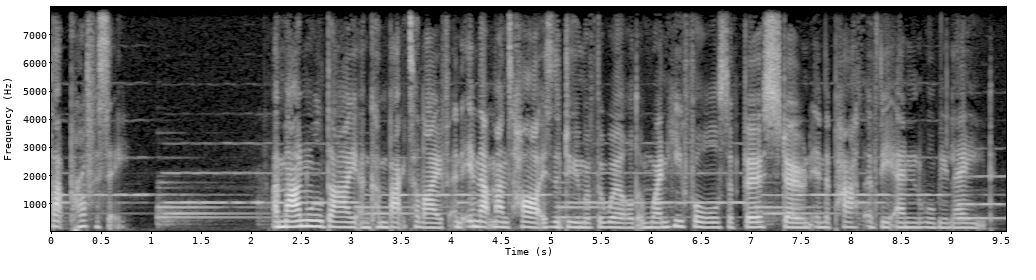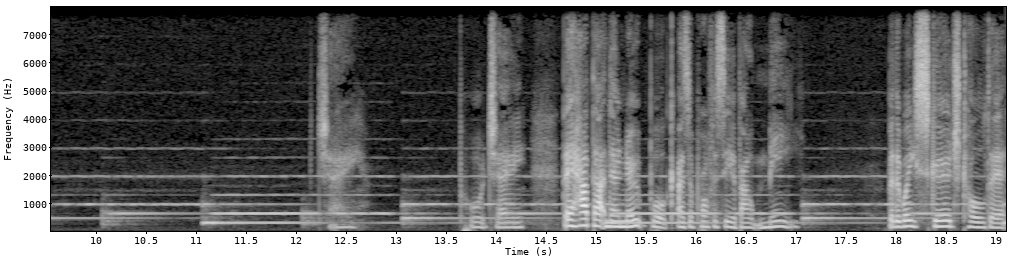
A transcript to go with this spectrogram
That prophecy. A man will die and come back to life, and in that man's heart is the doom of the world, and when he falls, the first stone in the path of the end will be laid. Jay. Poor Jay. They had that in their notebook as a prophecy about me. But the way Scourge told it,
